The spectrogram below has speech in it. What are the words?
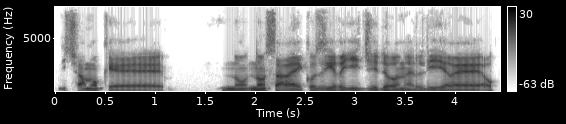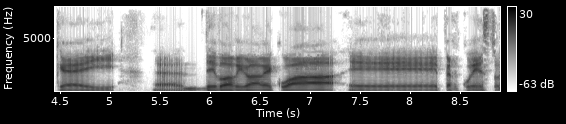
diciamo che no, non sarei così rigido nel dire ok, eh, devo arrivare qua e per questo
